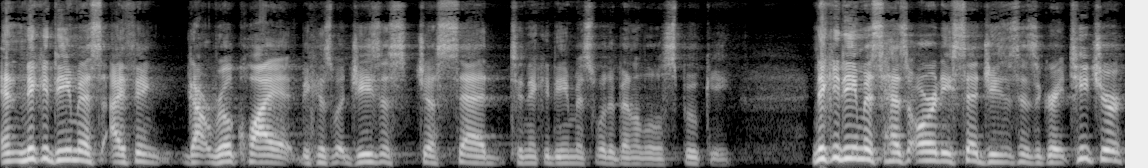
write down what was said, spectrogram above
And Nicodemus, I think, got real quiet because what Jesus just said to Nicodemus would have been a little spooky. Nicodemus has already said Jesus is a great teacher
